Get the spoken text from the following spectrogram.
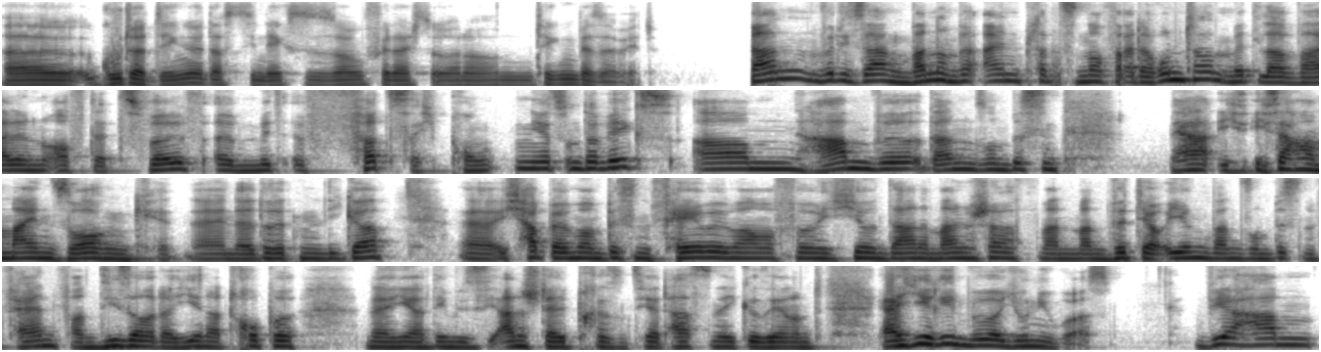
äh, guter Dinge, dass die nächste Saison vielleicht sogar noch ein Ticken besser wird. Dann würde ich sagen, wandern wir einen Platz noch weiter runter, mittlerweile nur auf der 12 äh, mit 40 Punkten jetzt unterwegs. Ähm, haben wir dann so ein bisschen, ja, ich, ich sag mal, mein Sorgenkind ne, in der dritten Liga. Äh, ich habe ja immer ein bisschen Fable mal für hier und da eine Mannschaft. Man, man wird ja irgendwann so ein bisschen Fan von dieser oder jener Truppe, ne, je nachdem, wie sie sich anstellt, präsentiert, hast du nicht gesehen. Und ja, hier reden wir über Universe. Wir haben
